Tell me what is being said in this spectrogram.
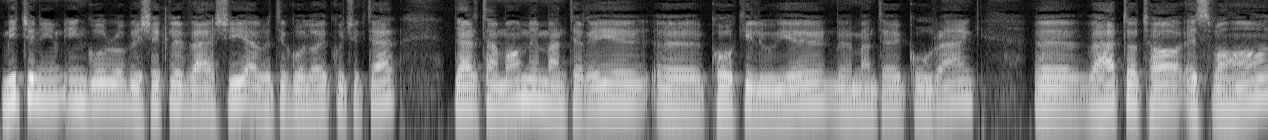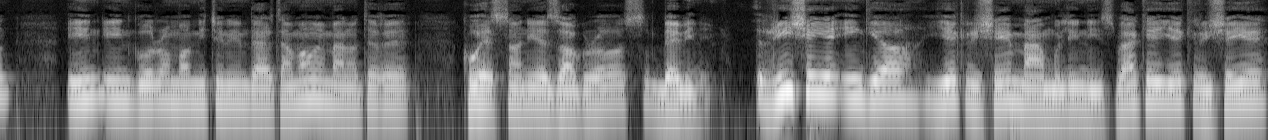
می‌تونیم این گل رو به شکل وحشی البته گلهای کوچکتر در تمام منطقه کوکیلویه منطقه کورنگ و حتی تا اصفهان این این گل رو ما می‌تونیم در تمام مناطق کوهستانی زاگروس ببینیم. ریشه این گیاه یک ریشه معمولی نیست بلکه یک ریشه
